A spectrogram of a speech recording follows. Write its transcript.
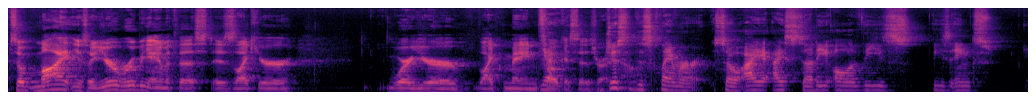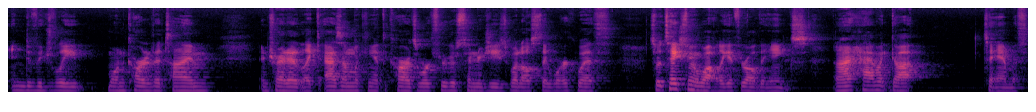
So my so your ruby amethyst is like your where your like main Yeah, focus is right Just now. a disclaimer. So I I study all of these these inks individually, one card at a time, and try to like as I'm looking at the cards, work through their synergies, what else they work with. So it takes me a while to get through all the inks, and I haven't got to amethyst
